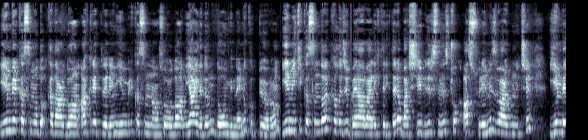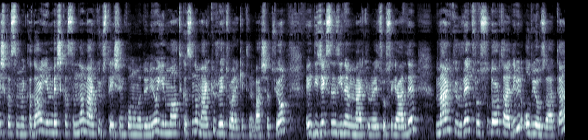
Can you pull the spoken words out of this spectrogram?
21 Kasım'a kadar doğan akreplerin, 21 Kasım'dan sonra doğan yayların doğum günlerini kutluyorum. 22 Kasım'da kalıcı beraberlik niteliklere başlayabilirsiniz. Çok az süremiz var bunun için. 25 Kasım'a kadar 25 Kasım'da Merkür Station konuma dönüyor. 26 Kasım'da Merkür retro hareketini başlatıyor. E, diyeceksiniz yine mi Merkür retrosu geldi? Merkür retrosu 4 ayda bir oluyor zaten.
